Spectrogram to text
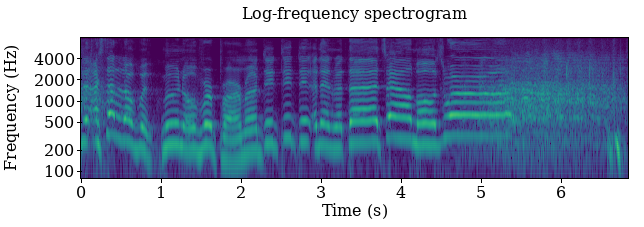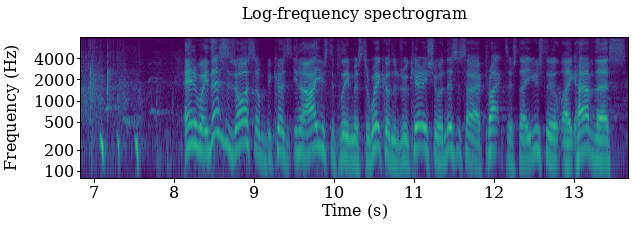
I, started off with Moon over Burma, did, did, did, and then with That's Elmo's World. anyway, this is awesome because you know I used to play Mr. Wick on the Drew Carey show, and this is how I practiced. I used to like have this,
